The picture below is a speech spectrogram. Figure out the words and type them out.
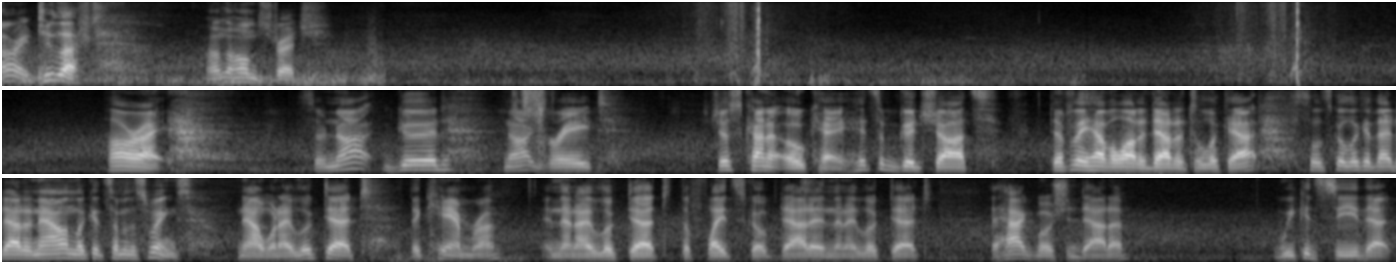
All right, two left on the home stretch. All right, so not good, not great, just kind of okay. Hit some good shots. Definitely have a lot of data to look at. So let's go look at that data now and look at some of the swings. Now, when I looked at the camera, and then I looked at the flight scope data, and then I looked at the hack motion data, we could see that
